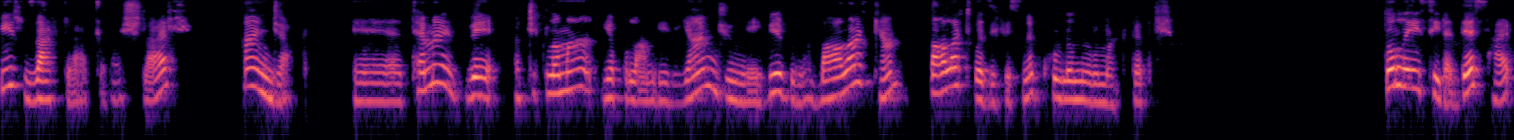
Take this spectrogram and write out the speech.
bir zarftır arkadaşlar. Ancak eee, temel ve açıklama yapılan bir yan cümleyi birbirine bağlarken bağlaç vazifesine kullanılmaktadır. Dolayısıyla deshalb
